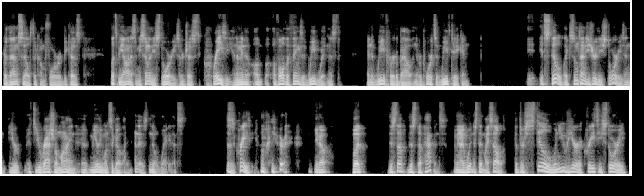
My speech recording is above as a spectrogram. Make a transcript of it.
for themselves to come forward. Because let's be honest i mean some of these stories are just crazy. And i mean of, of all the things that we've witnessed and that we've heard about and the reports that we've taken it, it's still like sometimes you hear these stories and your it's your rational mind immediately wants to go there's no way. That's this is crazy. You know but this stuff this stuff happens. I mean, I've witnessed it myself, but there's still when you hear a crazy story,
